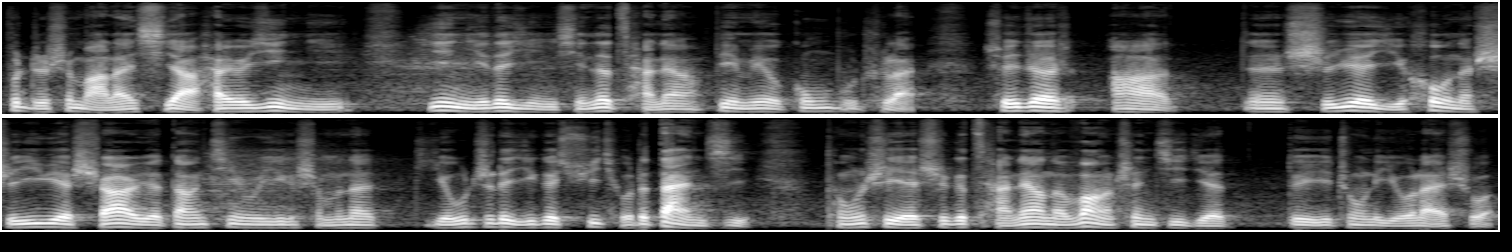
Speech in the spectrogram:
不只是马来西亚，还有印尼，印尼的隐形的产量并没有公布出来。随着啊嗯十月以后呢，十一月、十二月当进入一个什么呢？油脂的一个需求的淡季，同时也是个产量的旺盛季节。对于棕榈油来说，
